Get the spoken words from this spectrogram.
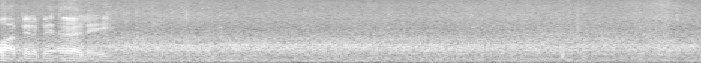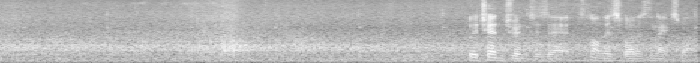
Might have been a bit early. Which entrance is it? It's not this one, it's the next one.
